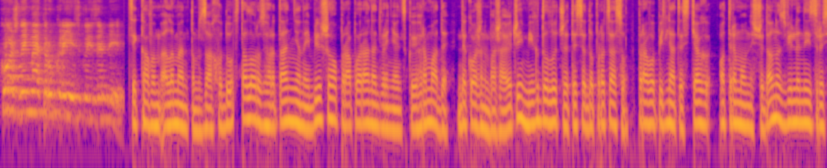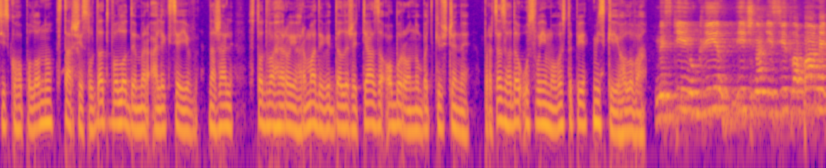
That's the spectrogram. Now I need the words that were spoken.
кожний метр української землі. Цікавим елементом заходу стало розгортання найбільшого прапора надвірнянської громади, де кожен бажаючий міг долучитися до процесу. Право підняти стяг отримав нещодавно звільнений з російського полону старший солдат Володимир Алєксєєв. На жаль, 102 герої громади віддали життя за оборону батьківщини. Про це згадав у своєму виступі міський голова. Низький уклін, вічна і світла пам'ять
